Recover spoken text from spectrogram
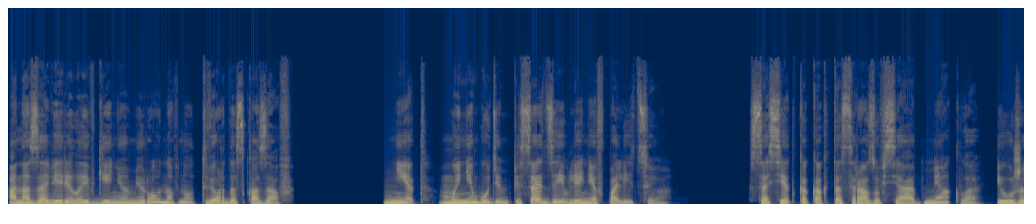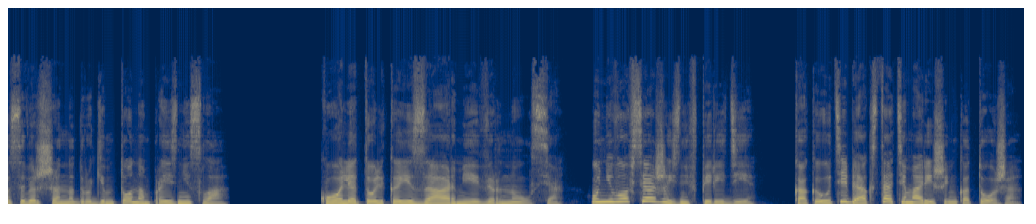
Она заверила Евгению Мироновну, твердо сказав, «Нет, мы не будем писать заявление в полицию». Соседка как-то сразу вся обмякла и уже совершенно другим тоном произнесла. «Коля только из армии вернулся. У него вся жизнь впереди. Как и у тебя, кстати, Маришенька, тоже.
